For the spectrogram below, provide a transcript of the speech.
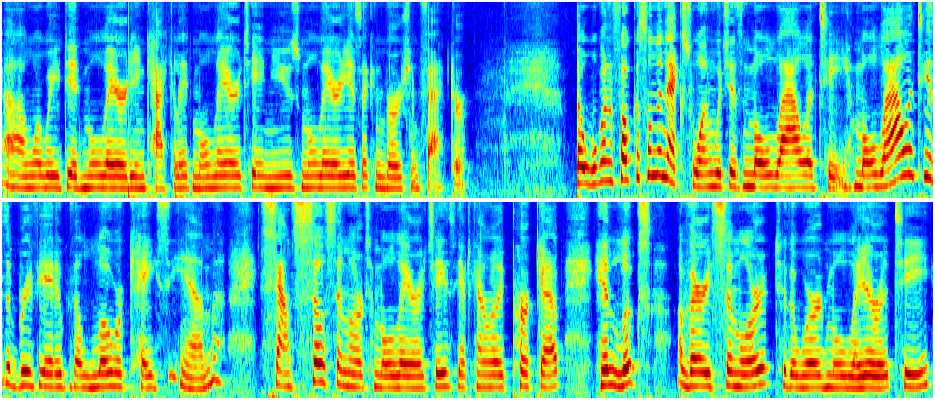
uh, where we did molarity and calculated molarity and used molarity as a conversion factor. But we're going to focus on the next one, which is molality. Molality is abbreviated with a lowercase m. Sounds so similar to molarity, so you have to kind of really perk up. It looks very similar to the word molarity,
